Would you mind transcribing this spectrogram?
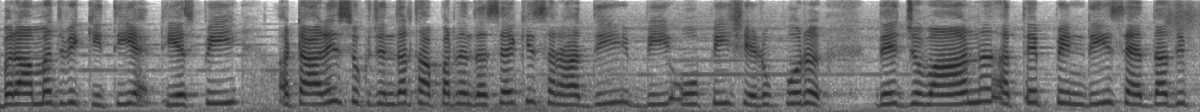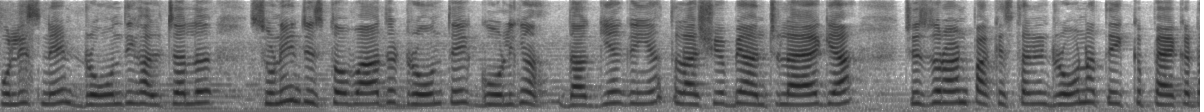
ਬਰਾਮਦ ਵੀ ਕੀਤੀ ਹੈ। ਡੀਐਸਪੀ ਅਟਾਰੀ ਸੁਖਜਿੰਦਰ ਥਾਪਰ ਨੇ ਦੱਸਿਆ ਕਿ ਸਰਹੱਦੀ ਬੀਓਪੀ ਸ਼ੇਰੂਪੁਰ ਦੇ ਜਵਾਨ ਅਤੇ ਪਿੰਡੀ ਸੈਦਾ ਦੀ ਪੁਲਿਸ ਨੇ ਡਰੋਨ ਦੀ ਹਲਚਲ ਸੁਣੀ, ਜਿਸ ਤੋਂ ਬਾਅਦ ਡਰੋਨ ਤੇ ਗੋਲੀਆਂ ਦਾਗੀਆਂ ਗਈਆਂ। ਤਲਾਸ਼ੀ ਅਭਿਆਨ ਚਲਾਇਆ ਗਿਆ ਜਿਸ ਦੌਰਾਨ ਪਾਕਿਸਤਾਨੀ ਡਰੋਨ ਅਤੇ ਇੱਕ ਪੈਕਟ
